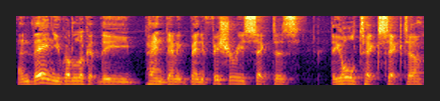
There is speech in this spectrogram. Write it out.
And then you've got to look at the pandemic beneficiaries sectors, the all tech sector,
